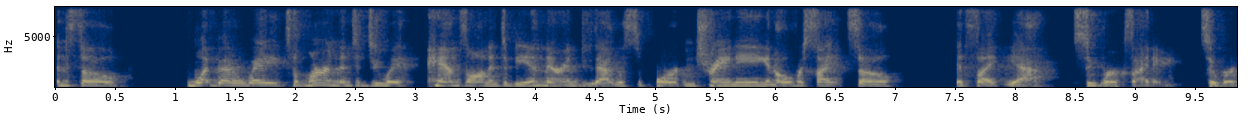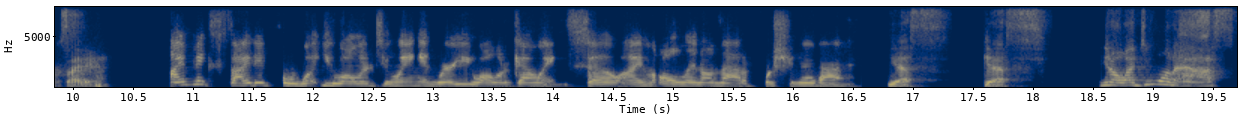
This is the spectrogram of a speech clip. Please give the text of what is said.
And so what better way to learn than to do it hands on and to be in there and do that with support and training and oversight. So it's like, yeah, super exciting, super exciting. I'm excited for what you all are doing and where you all are going. So I'm all in on that. Of course, you know that. Yes. Yes. You know, I do want to ask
